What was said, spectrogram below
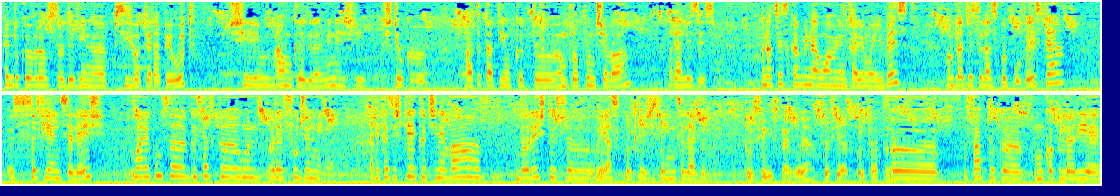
pentru că vreau să devin uh, psihoterapeut și am încredere în mine și știu că atâta timp cât uh, îmi propun ceva, realizez. Cunoțesc că mine am oameni în care mă iubesc, îmi place să le ascult povestea, să fie înțeleși, oarecum să găsească un refugiu în mine. Adică să știe că cineva dorește să îi asculte și să îi înțeleagă. Tu simți nevoia să fii ascultată? Uh, faptul că în copilărie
